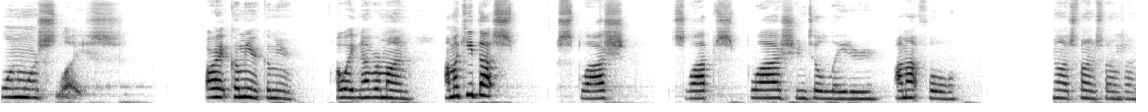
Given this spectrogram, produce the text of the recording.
One more slice. All right, come here, come here. Oh wait, never mind. I'm gonna keep that splash, slap splash until later. I'm at full. No, it's fine, it's fine, it's fine.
